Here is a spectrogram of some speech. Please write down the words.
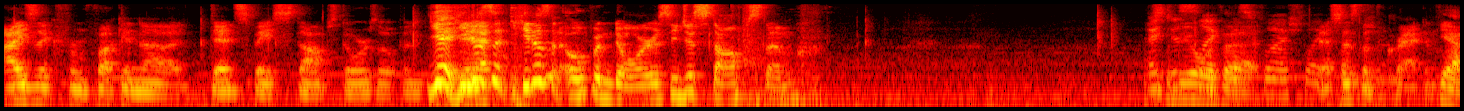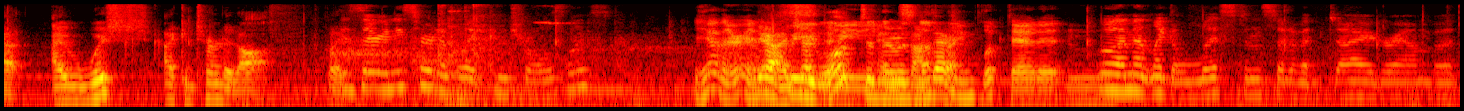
Isaac from fucking uh, Dead Space stomps doors open. Yeah, he Yeah. doesn't. He doesn't open doors. He just stomps them. I What's the just like this flashlight. That's just the function. cracking. Yeah, I wish I could turn it off. Like, Is there any sort of like controls list? Yeah, there is. Yeah, I we checked it, looked and there was it's not there. nothing. Looked at it and Well, I meant like a list instead of a diagram, but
